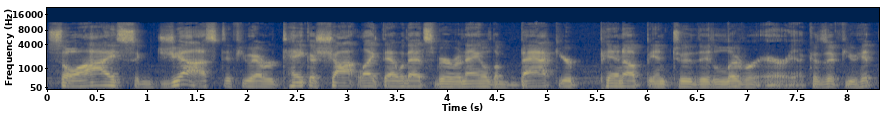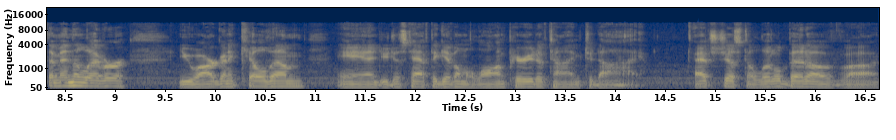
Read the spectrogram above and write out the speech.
so I suggest if you ever take a shot like that with that severe of an angle to back your pin up into the liver area because if you hit them in the liver, you are going to kill them and you just have to give them a long period of time to die. That's just a little bit of uh,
